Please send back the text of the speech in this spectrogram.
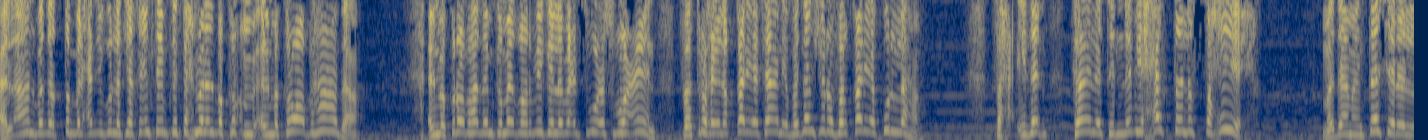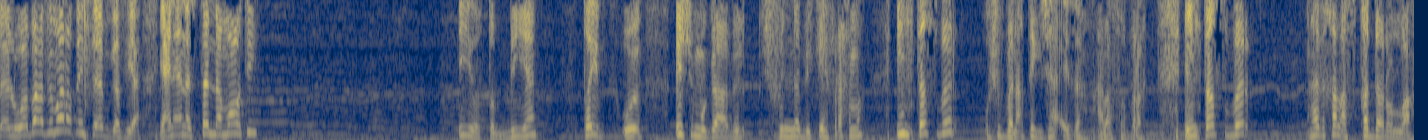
الآن بدأ الطب الحديث يقول لك يا أخي أنت يمكن تحمل الميكروب هذا. الميكروب هذا يمكن ما يظهر فيك إلا بعد أسبوع أسبوعين. فتروح إلى قرية ثانية فتنشره في القرية كلها. فاذا كانت النبي حتى للصحيح. ما دام انتشر الوباء في مرض انت ابقى فيها. يعني أنا استنى موتي؟ إيوه طبيا. طيب وايش مقابل؟ شوف النبي كيف رحمه. إن تصبر وشوف بنعطيك جائزة على صبرك. إن تصبر هذا خلاص قدر الله.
